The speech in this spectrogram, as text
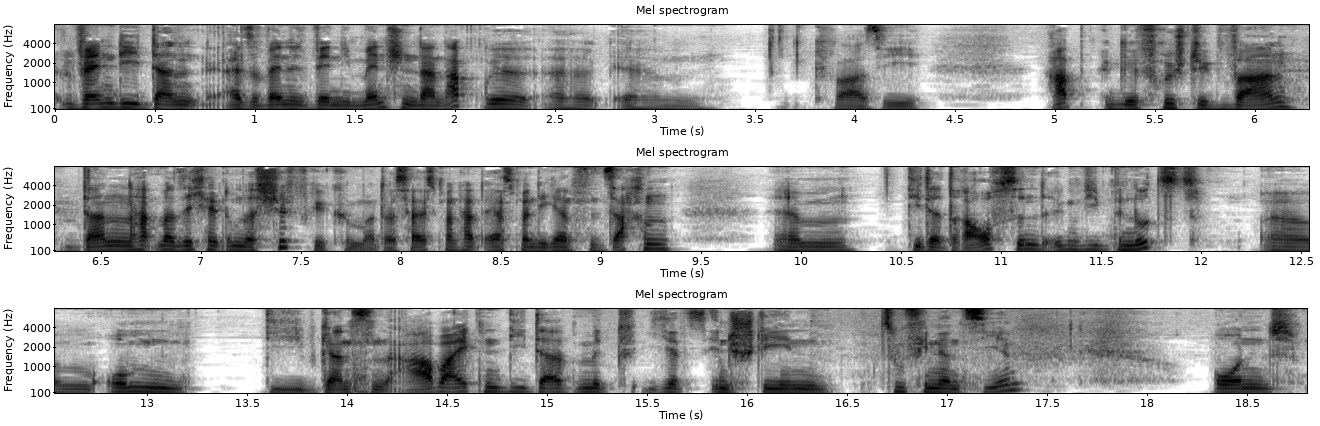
wenn die dann, also wenn, wenn die Menschen dann abge, äh, ähm, quasi abgefrühstückt waren, dann hat man sich halt um das Schiff gekümmert. Das heißt, man hat erstmal die ganzen Sachen, ähm, die da drauf sind, irgendwie benutzt, ähm, um die ganzen Arbeiten, die damit jetzt entstehen, zu finanzieren. Und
